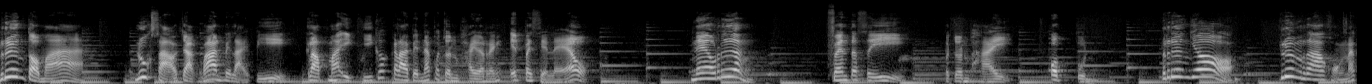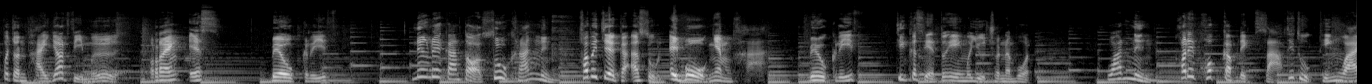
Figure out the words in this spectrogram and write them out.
เรื่องต่อมา ลูกสาวจากบ้านไปหลายปี กลับมาอีกทีก็กลายเป็นนักผจญภัยแรงเอสไปเสียแล้ว แนวเรื่องแฟนตาซีผจญภัย อบอุ่น เรื่องย่อ เรื่องราวของนักผจญภัยยอดฝีมือ แรงเอสเบลกรีสเนื่องด้วยการต่อสู้ครั้งหนึ่ง เขาไปเจอกับอสูรไอโบแง่มขา เบลกรีส จึงเกษียณตัวเองมาอยู่ชนบท วันหนึ่ง เขาได้พบกับเด็กสาวที่ถูกทิ้งไว้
